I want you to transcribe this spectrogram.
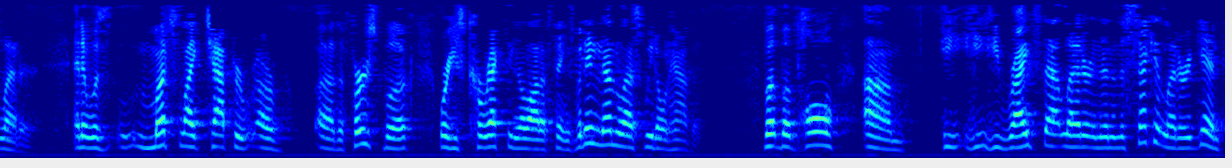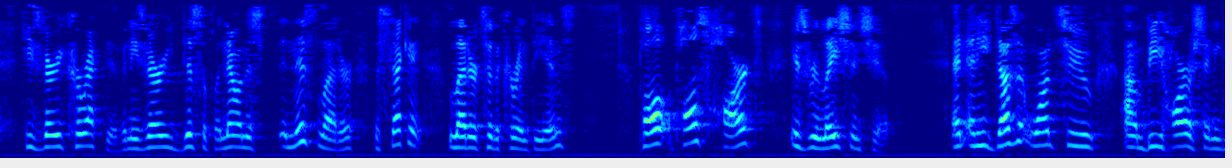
letter. And it was much like chapter or uh, the first book where he's correcting a lot of things. But in, nonetheless, we don't have it. But, but Paul, um, he, he, he writes that letter, and then in the second letter, again, he's very corrective and he's very disciplined. Now, in this, in this letter, the second letter to the Corinthians, Paul, Paul's heart is relationship. And, and he doesn't want to um, be harsh, and he,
